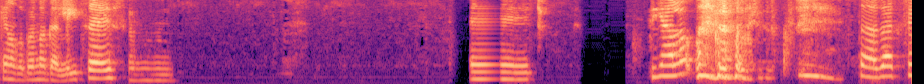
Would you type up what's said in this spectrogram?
Και να το παίρνω αγκαλίτσες. Ε, τι άλλο, Αυτά, εντάξει,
